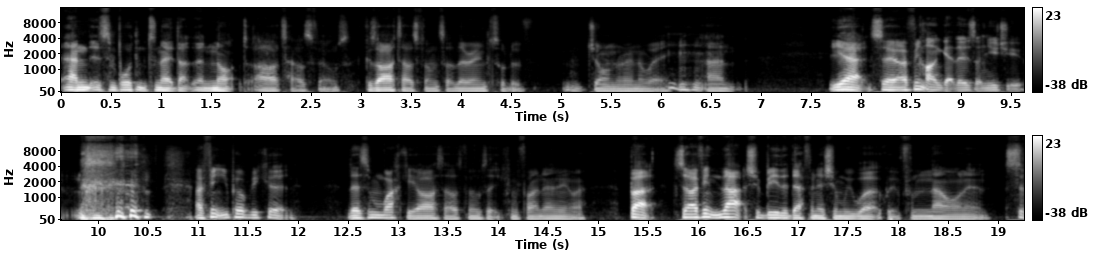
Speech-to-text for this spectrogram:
and it's important to note that they're not art house films because art house films are their own sort of genre in a way, Mhm. and yeah. So I think Can't get those on YouTube. I think you probably could. There's some wacky art house films that you can find anywhere. But so I think that should be the definition we work with from now on in. So,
